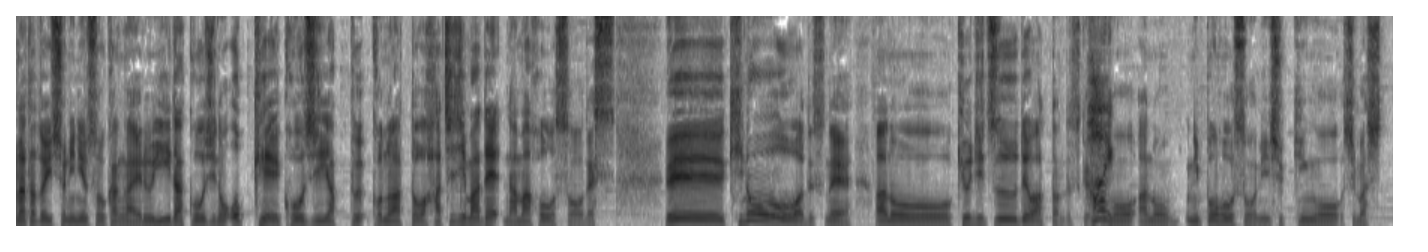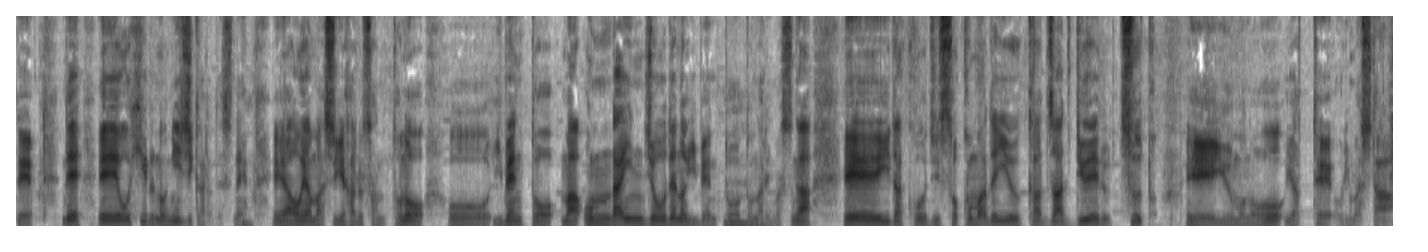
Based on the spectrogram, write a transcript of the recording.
なたと一緒にニュースを考える飯田浩二の OK 工事アップ。この後8時まで生放送ですえー、昨日はですね、あの休日ではあったんですけれども、はい、あの日本放送に出勤をしましてで、えー、お昼の2時からですね、えー、青山茂春さんとのおイベント、まあ、オンライン上でのイベントとなりますが、うん、えー、飯田浩二そこまで言うかザ・デュエル2と、えー、いうものをやっておりました、はい、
